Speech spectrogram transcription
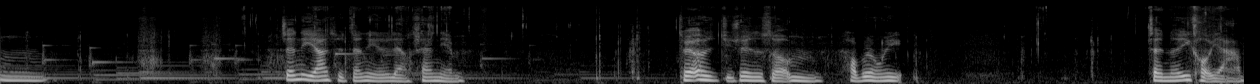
嗯，整理牙齿整理了两三年，所以二十几岁的时候，嗯，好不容易整了一口牙，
